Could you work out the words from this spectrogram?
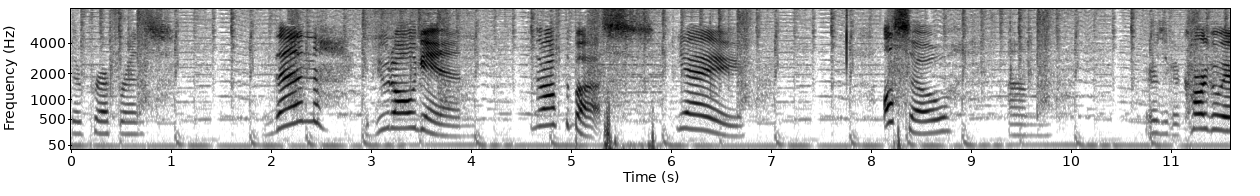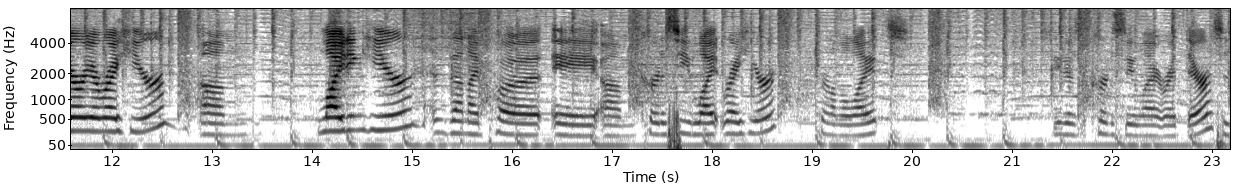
their preference. And then, you do it all again. They're off the bus. Yay! Also, um, there's like a cargo area right here, um, lighting here, and then I put a um, courtesy light right here. Turn on the lights. See, there's a courtesy light right there. It says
